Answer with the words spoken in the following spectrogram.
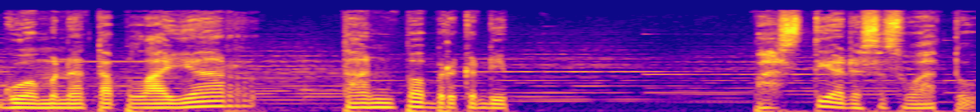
Gue menatap layar tanpa berkedip. Pasti ada sesuatu.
